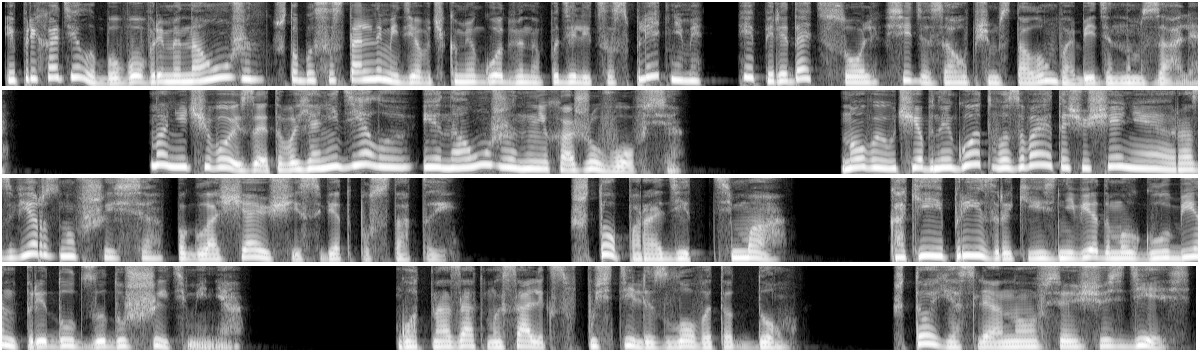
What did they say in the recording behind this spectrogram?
И приходила бы вовремя на ужин, чтобы с остальными девочками Годвина поделиться сплетнями и передать соль, сидя за общим столом в обеденном зале. Но ничего из этого я не делаю и на ужин не хожу вовсе. Новый учебный год вызывает ощущение разверзнувшейся, поглощающей свет пустоты. Что породит тьма? Какие призраки из неведомых глубин придут задушить меня? Год назад мы с Алекс впустили зло в этот дом. Что, если оно все еще здесь?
